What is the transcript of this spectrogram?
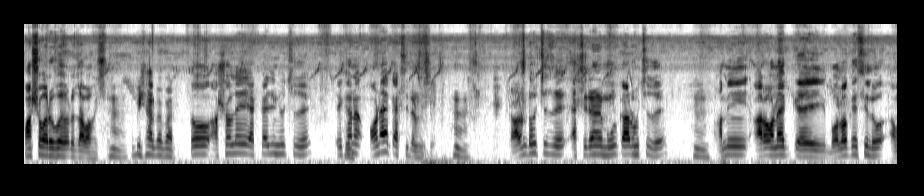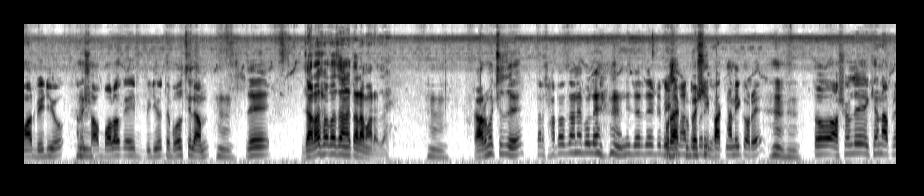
পাঁচশো বার উপরে যাওয়া হয়েছে। হ্যাঁ বিশাল ব্যাপার। তো আসলে একটা জিনিস হচ্ছে যে এখানে অনেক অ্যাক্সিডেন্ট হয়েছে। হ্যাঁ। কারণটা হচ্ছে যে অ্যাক্সিডেন্টের মূল কারণ হচ্ছে যে আমি আরও অনেক এই বলকে ছিল আমার ভিডিও আমি সব বলক এই ভিডিওতে বলছিলাম হ্যাঁ যে যারা সাঁতার জানে তারা মারা যায়। হ্যাঁ কারণ হচ্ছে যে তারা সাঁতার জানে বলে নিজেদের একটু বেশি একটু বেশি পাকনামি করে। হ্যাঁ হ্যাঁ। তো আসলে এখানে আপনি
